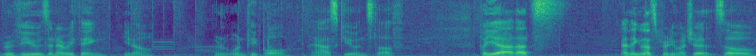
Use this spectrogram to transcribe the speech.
reviews and everything. You know, when when people ask you and stuff. But yeah, that's I think that's pretty much it. So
